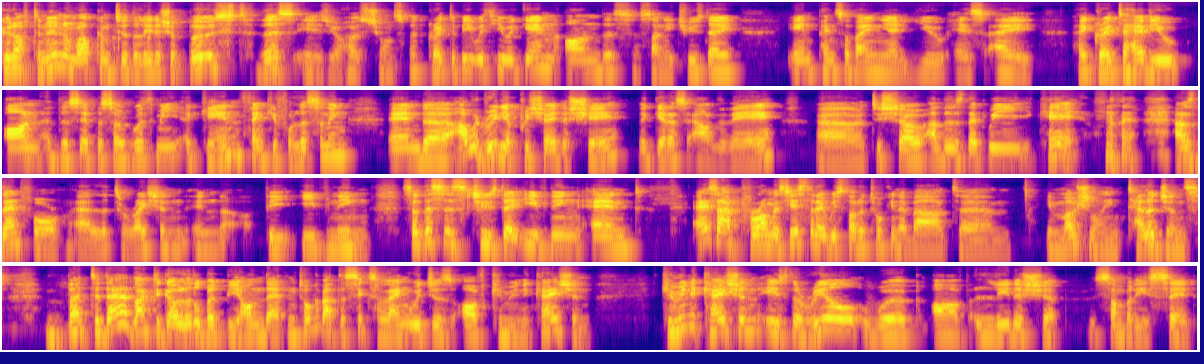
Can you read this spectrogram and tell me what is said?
Good afternoon and welcome to the Leadership Boost. This is your host, Shaun Smith. Great to be with you again on this sunny Tuesday in Pennsylvania, USA. Hey, great to have you on this episode with me again. Thank you for listening. And uh, I would really appreciate a share that get us out there uh, to show others that we care. How's that for alliteration in the evening. So this is Tuesday evening, and as I promised yesterday, we started talking about um, emotional intelligence. But today, I'd like to go a little bit beyond that and talk about the six languages of communication. Communication is the real work of leadership, somebody said.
